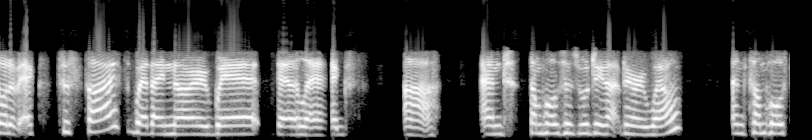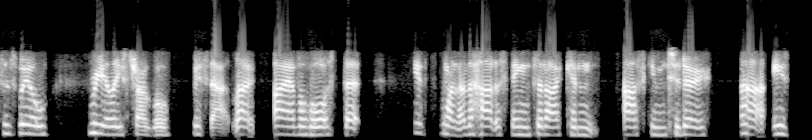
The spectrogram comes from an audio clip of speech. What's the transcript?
sort of exercise where they know where their legs are. And some horses will do that very well, and some horses will really struggle with that. Like I have a horse that it's one of the hardest things that I can ask him to do uh, is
